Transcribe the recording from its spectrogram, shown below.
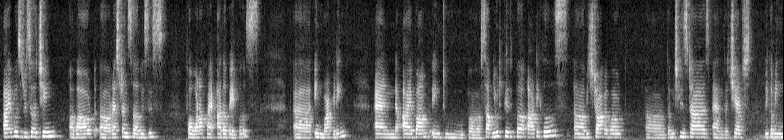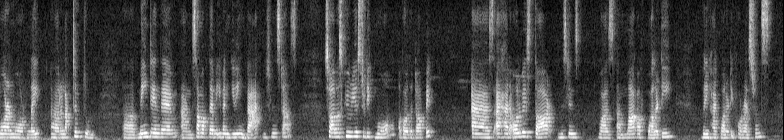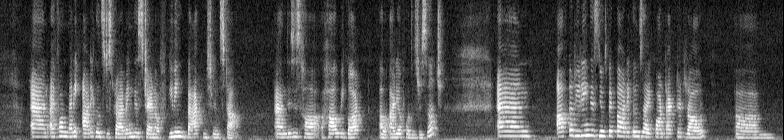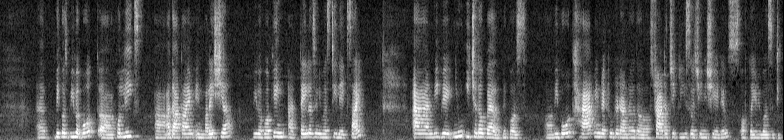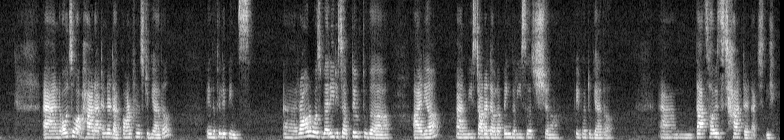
I was researching about uh, restaurant services for one of my other papers uh, in marketing and I bumped into uh, some newspaper articles uh, which talk about uh, the Michelin stars and the chefs becoming more and more late, uh, reluctant to uh, maintain them, and some of them even giving back Michelin stars. So I was curious to dig more about the topic, as I had always thought Michelin was a mark of quality, very high quality for restaurants. And I found many articles describing this trend of giving back Michelin star. And this is how, how we got our idea for this research. And after reading these newspaper articles i contacted raul um, uh, because we were both uh, colleagues uh, at that time in malaysia. We were working at Taylor's University Lakeside, and we, we knew each other well because uh, we both had been recruited under the strategic research initiatives of the university, and also had attended a conference together in the Philippines. Uh, Raul was very receptive to the idea, and we started developing the research uh, paper together. And that's how it started, actually.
